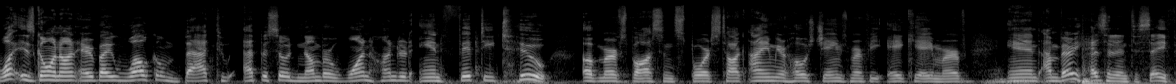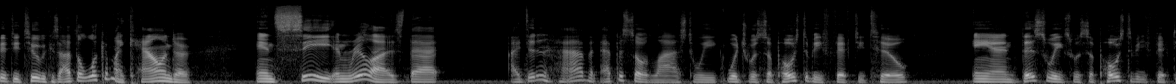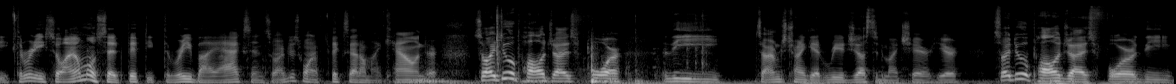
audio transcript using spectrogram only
What is going on, everybody? Welcome back to episode number 152 of Murph's Boston Sports Talk. I am your host, James Murphy, aka Murph, and I'm very hesitant to say 52 because I have to look at my calendar and see and realize that I didn't have an episode last week, which was supposed to be 52 and this week's was supposed to be 53 so i almost said 53 by accident so i just want to fix that on my calendar. So i do apologize for the sorry i'm just trying to get readjusted in my chair here. So i do apologize for the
